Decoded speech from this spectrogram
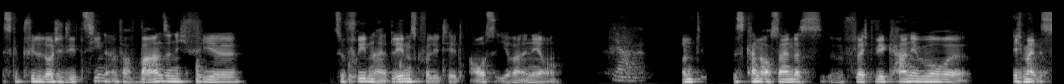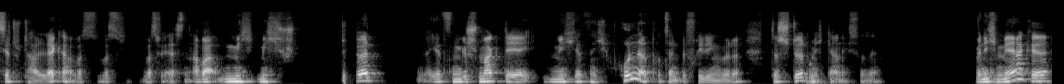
Es gibt viele Leute, die ziehen einfach wahnsinnig viel Zufriedenheit, Lebensqualität aus ihrer Ernährung. Ja. Und es kann auch sein, dass vielleicht wir Karnivore, ich meine, es ist ja total lecker, was, was, was wir essen, aber mich, mich stört jetzt ein Geschmack, der mich jetzt nicht 100% befriedigen würde, das stört mich gar nicht so sehr. Wenn ich merke,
